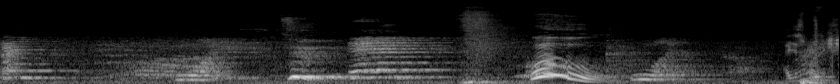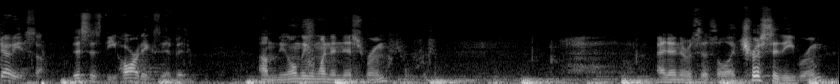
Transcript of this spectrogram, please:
And one, two, and Woo! one. I just want to show you something. This is the heart exhibit. I'm the only one in this room. And then there was this electricity room.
